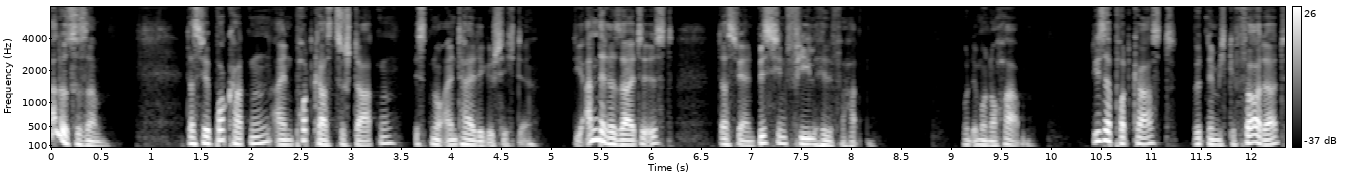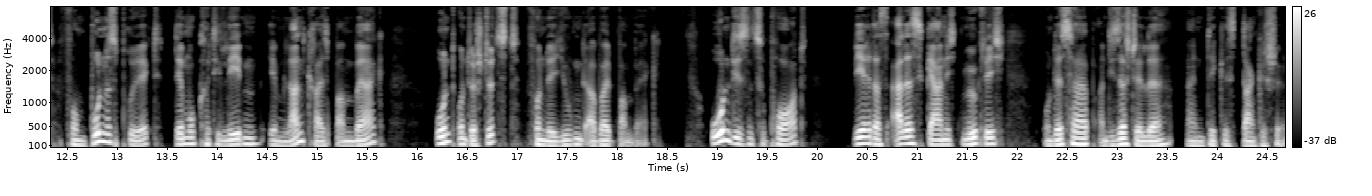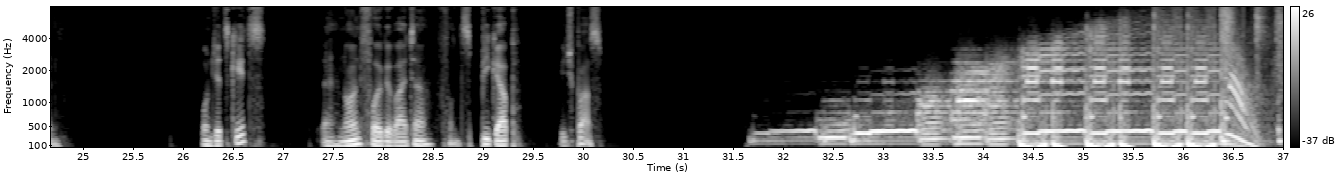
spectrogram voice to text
Hallo zusammen. Dass wir Bock hatten, einen Podcast zu starten, ist nur ein Teil der Geschichte. Die andere Seite ist, dass wir ein bisschen viel Hilfe hatten. Und immer noch haben. Dieser Podcast wird nämlich gefördert vom Bundesprojekt Demokratie Leben im Landkreis Bamberg und unterstützt von der Jugendarbeit Bamberg. Ohne diesen Support wäre das alles gar nicht möglich und deshalb an dieser Stelle ein dickes Dankeschön. Und jetzt geht's mit einer neuen Folge weiter von Speak Up. Viel Spaß.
